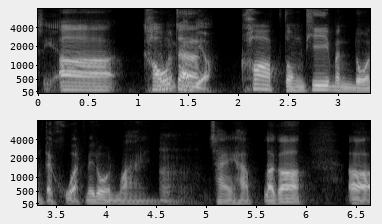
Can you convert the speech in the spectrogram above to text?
เสียเอ่อเขาจะแป๊บเดียวครอบตรงที่มันโดนแต่ขวดไม่โดนไวน์อ่าใช่ครับ แล้วก็เอ่อ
